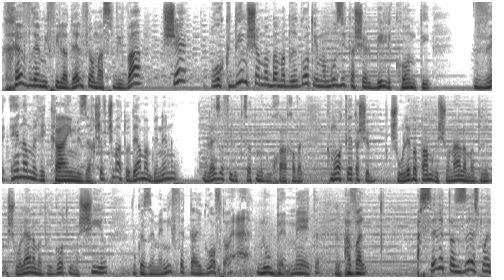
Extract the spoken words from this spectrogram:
חבר'ה מפילדלפיה או מהסביבה, שרוקדים שם במדרגות עם המוזיקה של בילי קונטי, ואין אמריקאים מזה. עכשיו, תשמע, אתה יודע מה, בינינו, אולי זה אפילו קצת מגוחך, אבל כמו הקטע שכשהוא עולה בפעם הראשונה על המדרג, כשהוא עולה על המדרגות עם השיר, והוא כזה מניף את האגרוף, אתה אומר, "אה, נו באמת, אבל הסרט הזה, זאת אומרת,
